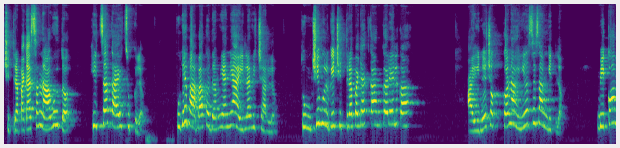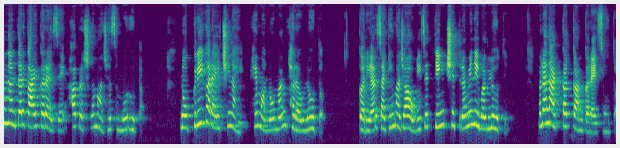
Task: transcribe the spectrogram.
चित्रपटाचं नाव होतं हिचं काय चुकलं? पुढे बाबा कदम यांनी आईला विचारलं तुमची मुलगी चित्रपटात काम करेल का? आईने चक्क नाही असं सांगितलं. बीकॉम नंतर काय करायचे हा प्रश्न माझ्यासमोर होता. नोकरी करायची नाही हे मनोमन ठरवलं होतं. करिअरसाठी माझ्या आवडीचे तीन क्षेत्र मी निवडले होते. मला नाटकात काम करायचं होतं.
